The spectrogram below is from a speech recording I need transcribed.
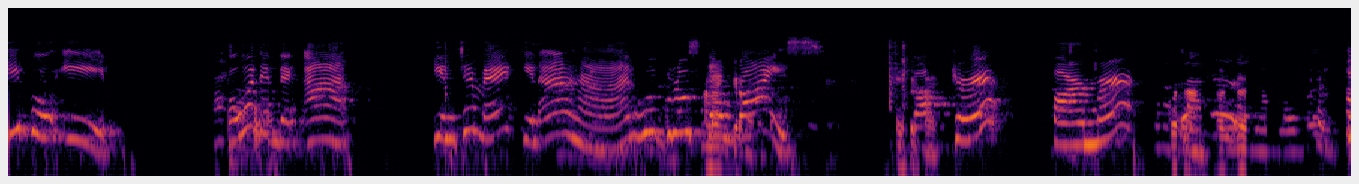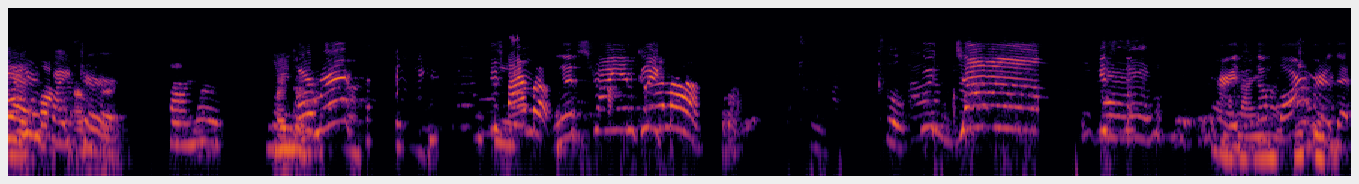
people eat? เพราะว่าเด็กๆอ่ะ กินใช่ไหม กินอาหาร Who grows the rice? นี่คือใคร Doctor, farmer, พูดตามเขาเถอะ firefighter. ฟาร์เมอร์ ไม่ถูก Farmer? Let's try and click. ถูก Good job. It's the, it's the farmer that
